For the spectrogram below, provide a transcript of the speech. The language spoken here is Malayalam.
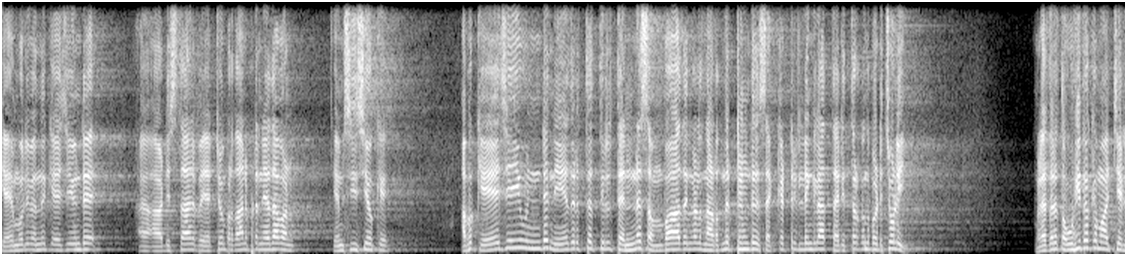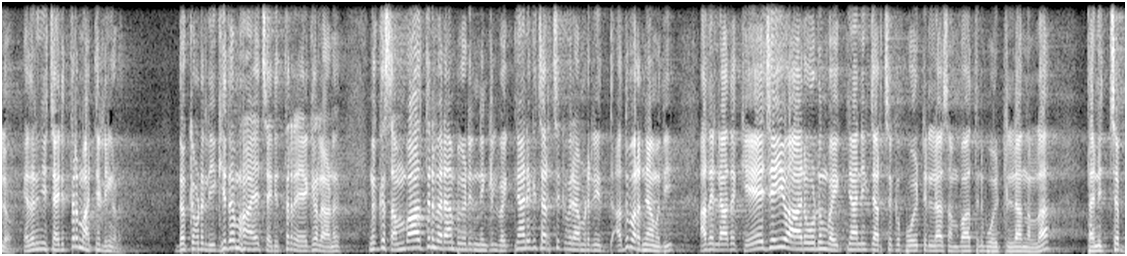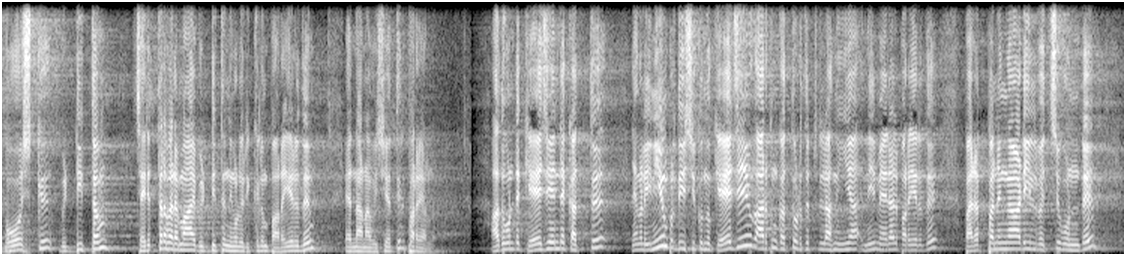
കെ എം മൗലവി എന്ന് കെ ജി യുവിന്റെ അടിസ്ഥാന ഏറ്റവും പ്രധാനപ്പെട്ട നേതാവാണ് എം സി സി ഒക്കെ. അപ്പോൾ കെ ജെ യുവിന്റെ നേതൃത്വത്തിൽ തന്നെ സംവാദങ്ങൾ നടന്നിട്ടുണ്ട്. സെക്രട്ടറി ഇല്ലെങ്കിൽ ആ ചരിത്രമൊക്കെ ഒന്ന് പഠിച്ചോളി. നിങ്ങൾ ഏതായാലും തൗഹീദൊക്കെ മാറ്റിയല്ലോ? ഏതായാലും ഈ ചരിത്രം മാറ്റിയല്ലേ നിങ്ങൾ ഇതൊക്കെ ഇവിടെ ലിഖിതമായ ചരിത്ര രേഖകളാണ് നിങ്ങൾക്ക് സംവാദത്തിന് വരാൻ പേടിയുണ്ടെങ്കിൽ വൈജ്ഞാനിക ചർച്ചയ്ക്ക് വരാൻ പേടി അത് പറഞ്ഞാൽ മതി. അതല്ലാതെ കെ ജെ യു ആരോടും വൈജ്ഞാനിക ചർച്ചയ്ക്ക് പോയിട്ടില്ല സംവാദത്തിന് പോയിട്ടില്ല എന്നുള്ള തനിച്ച ബോഷ്ക്ക് വിഡ്ഢിത്തം ചരിത്രപരമായ വിഡ്ഢിത്തം നിങ്ങൾ ഒരിക്കലും പറയരുത് എന്നാണ് ആ വിഷയത്തിൽ പറയാനുള്ളത്. അതുകൊണ്ട് കെ ജെന്റെ കത്ത് ഞങ്ങൾ ഇനിയും പ്രതീക്ഷിക്കുന്നു. കെ ജെ യു ആർക്കും കത്ത് കൊടുത്തിട്ടില്ല നീ നീ മേലാൽ പറയരുത്. പരപ്പനങ്ങാടിയിൽ വെച്ചുകൊണ്ട്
